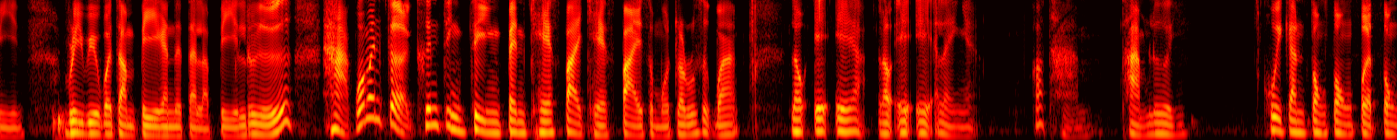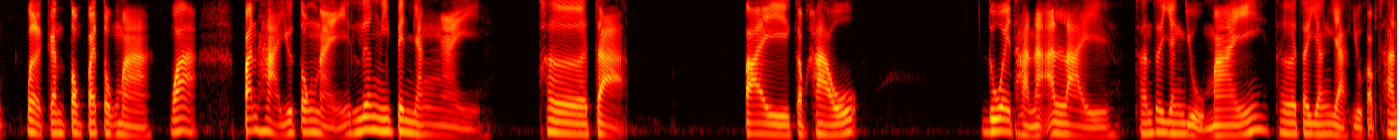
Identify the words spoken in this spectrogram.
มีรีวิวประจำปีกันในแต่ละปี หรือหากว่ามันเกิดขึ้นจริง ๆ เป็นเคส by เคสไปสมมติเรารู้สึกว่า เราเอเออะเราเอเออะไรเงี้ยก็ถามถามเลย คุยกันตรงๆ เปิดตรงเปิดกันตรงไปตรงมา ว่าปัญหาอยู่ตรงไหนเรื่องนี้เป็นยังไง เธอจะ ไปกับเขาด้วยฐานะอะไร ฉันจะยังอยู่ไหม เธอจะยังอยากอยู่กับฉัน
